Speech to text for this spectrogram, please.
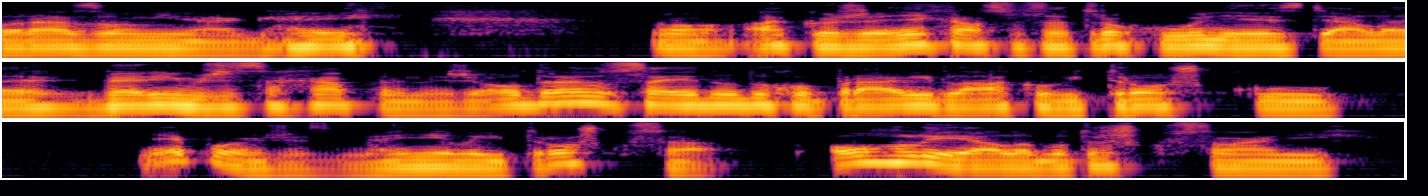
razom inak, hej. No, akože nechal som sa trochu uniesť, ale verím, že sa chápeme, že odrazu sa jednoducho pravidlá akoby trošku, nepoviem, že zmenili, trošku sa ohli, alebo trošku sa na nich,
